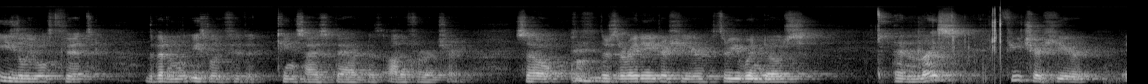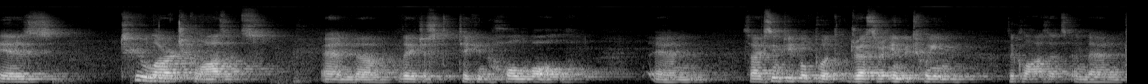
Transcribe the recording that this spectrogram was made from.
easily will fit. The bedroom will easily fit a king size bed with other furniture. So there's a radiator here, three windows, and a nice feature here is two large closets, and uh, they just take in the whole wall. And so I've seen people put dresser in between the closets and then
